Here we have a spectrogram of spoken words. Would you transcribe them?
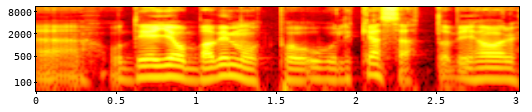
Eh, och det jobbar vi mot på olika sätt. Och vi har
